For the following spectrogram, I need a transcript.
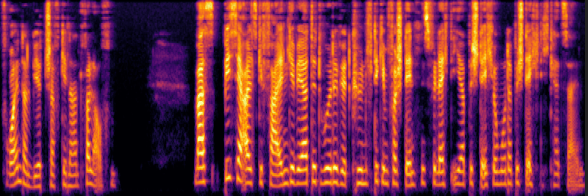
Freundalwirtschaft genannt verlaufen. Was bisher als Gefallen gewertet wurde, wird künftig im Verständnis vielleicht eher Bestechung oder Bestechlichkeit sein.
